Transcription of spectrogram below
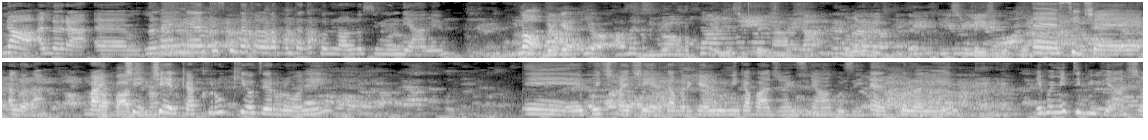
No, allora, ehm, non hai neanche ascoltato la puntata con Lollo sui mondiali? No, perché io, a me non mi vengono fuori su Facebook. Dove lo metti te? Su Facebook? Eh sì, c'è... Allora, vai, ce- cerca Crucchio Terroni e poi ci fai cerca perché è l'unica pagina che si chiama così. Eccola lì. E poi metti mi piace.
